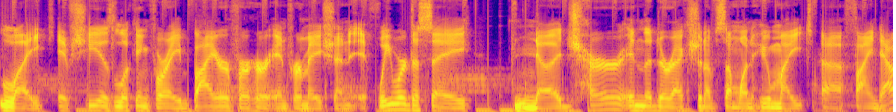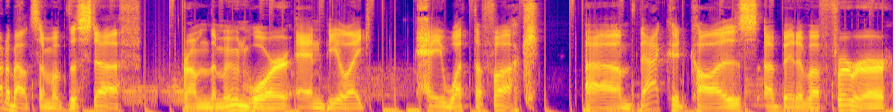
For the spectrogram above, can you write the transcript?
like if she is looking for a buyer for her information, if we were to say nudge her in the direction of someone who might uh, find out about some of the stuff from the Moon War and be like, hey, what the fuck? Um, that could cause a bit of a furor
